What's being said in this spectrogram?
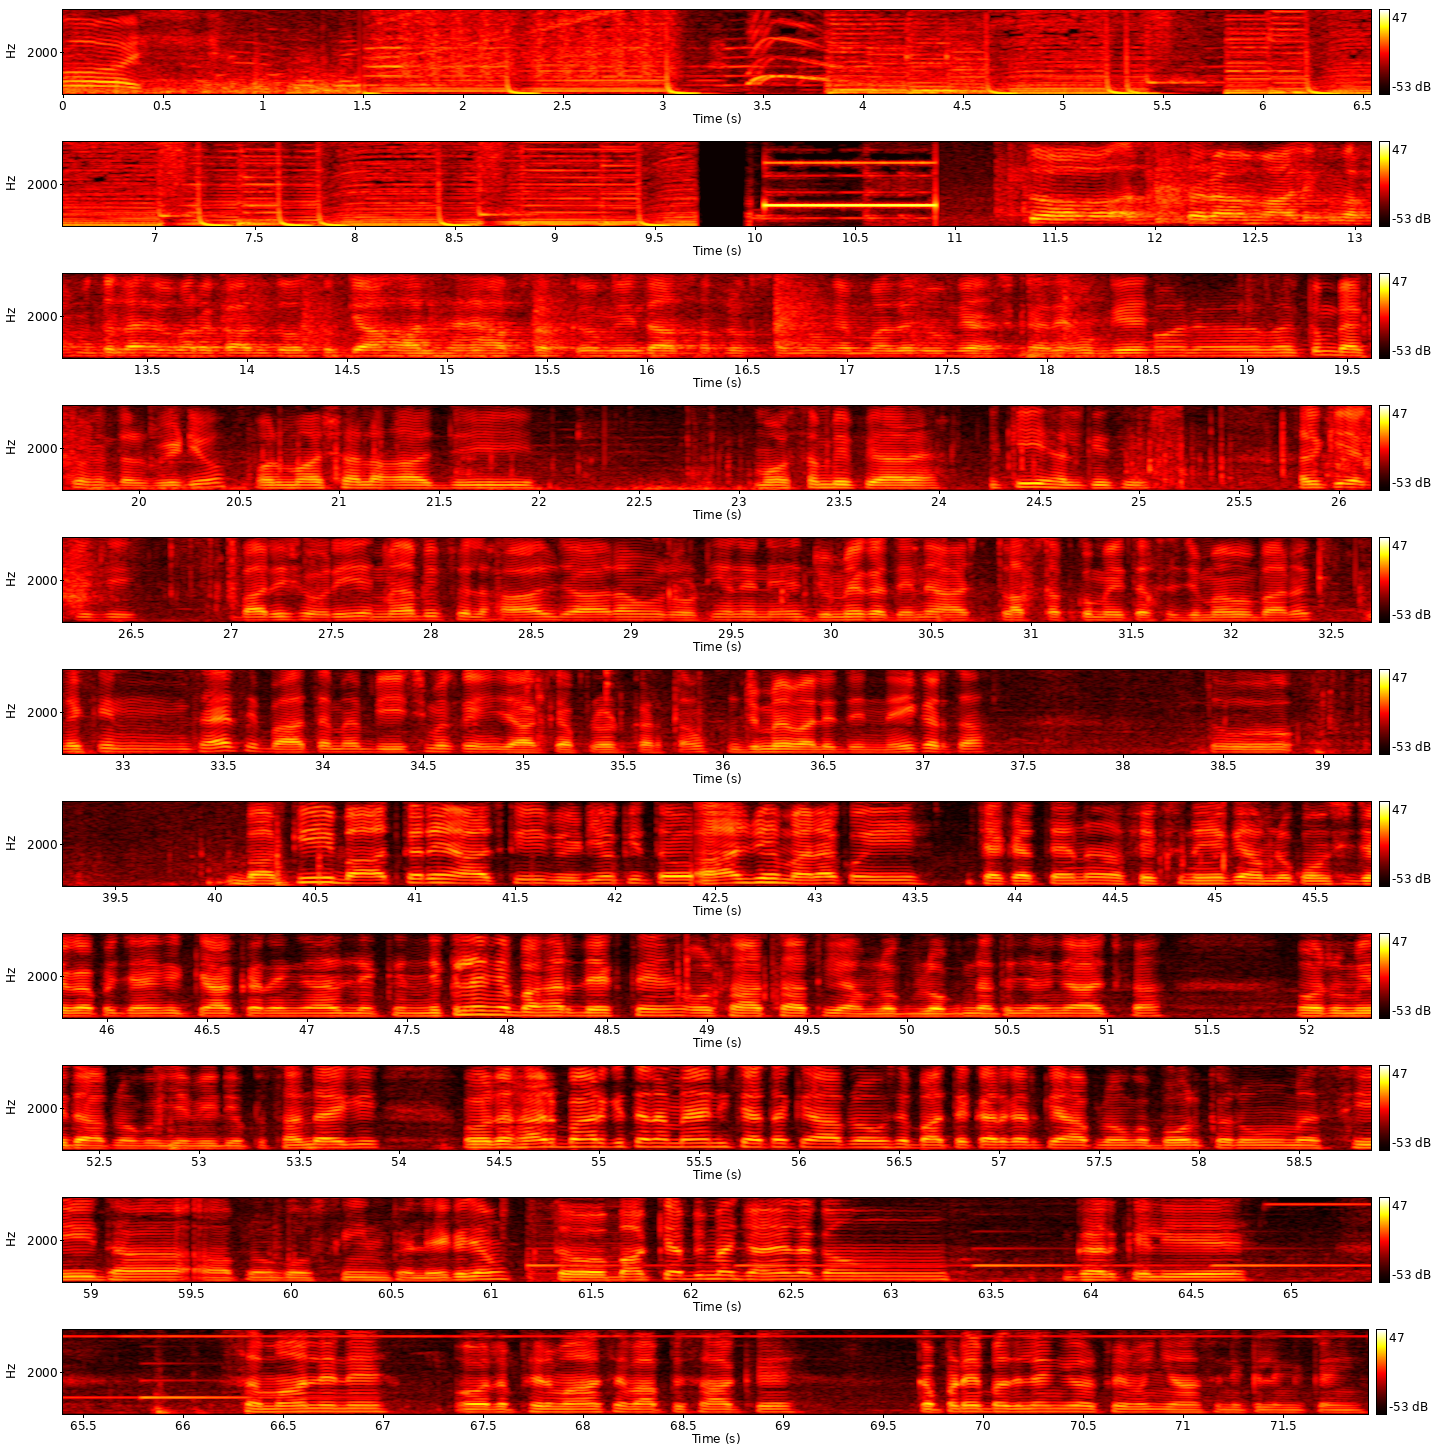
तो अस्सलाम वालेकुम रहमतुल्लाहि दोस्तों, क्या हाल है? आप सबके उम्मीद आप सब लोग सही होंगे, मज़े में होंगे अश करे होंगे। और welcome back to another video और माशाल्लाह, आज जी मौसम भी प्यारा है। हल्की हल्की सी। हल्की हल्की सी। बारिश हो रही है। मैं अभी फ़िलहाल जा रहा हूँ रोटियाँ लेने। जुमे का दिन है आज तो। आप सबको मेरी तरफ़ से जुम्मा मुबारक। लेकिन ज़ाहिर सी बात है, मैं बीच में कहीं जाके अपलोड करता हूँ। जुमे वाले दिन नहीं करता। तो बाकी बात करें आज की वीडियो की तो। आज भी हमारा कोई, क्या कहते हैं ना फिक्स नहीं है कि हम लोग कौन सी जगह पे जाएँगे, क्या करेंगे आज। लेकिन निकलेंगे बाहर, देखते हैं। और साथ साथ ही हम लोग ब्लॉग बनाते जाएँगे आज का। और उम्मीद है आप लोगों को ये वीडियो पसंद आएगी। और हर बार की तरह मैं नहीं चाहता कि आप लोगों से बातें कर करके आप लोगों को बोर करूँ। मैं सीधा आप लोगों को सीन पे लेके जाऊँ। तो बाकी अभी मैं जाने लगा हूँ घर के लिए सामान लेने और फिर वहाँ से वापस आके कपड़े बदलेंगे और फिर वहीं यहाँ से निकलेंगे कहीं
